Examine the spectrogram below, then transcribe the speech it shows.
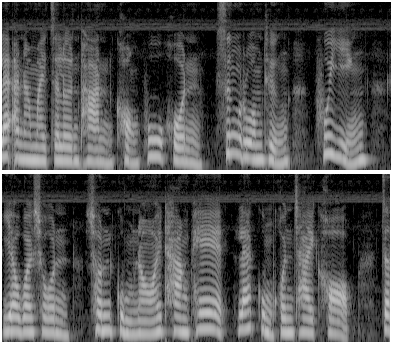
และอนามัยเจริญพันธุ์ของผู้คน ซึ่งรวมถึงผู้หญิง เยาวชน ชนกลุ่มน้อยทางเพศ และกลุ่มคนชายขอบ จะ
